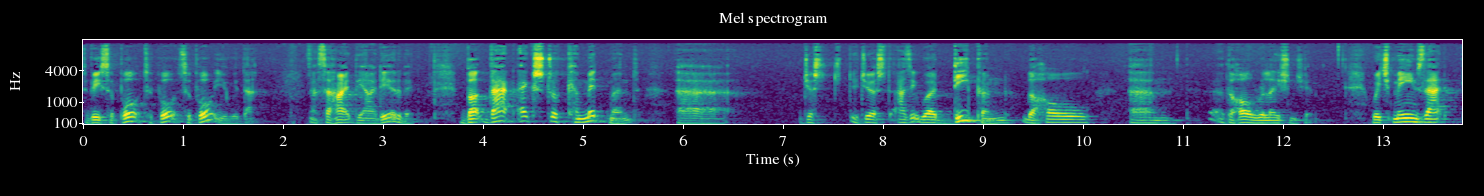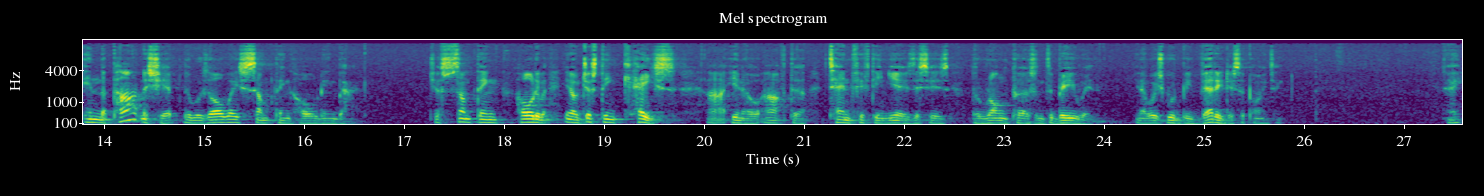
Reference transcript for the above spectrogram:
to be support, support, support you with that. That's the, the idea of it. But that extra commitment uh, just, just, as it were, deepened the whole, um, the whole relationship. Which means that in the partnership, there was always something holding back just something holding, back, you know, just in case, uh, you know, after 10, 15 years, this is the wrong person to be with, you know, which would be very disappointing. Hey,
